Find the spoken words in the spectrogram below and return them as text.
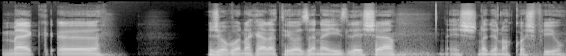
meg ö, Zsombornak állati jó a zene ízlése, és nagyon okos fiú.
